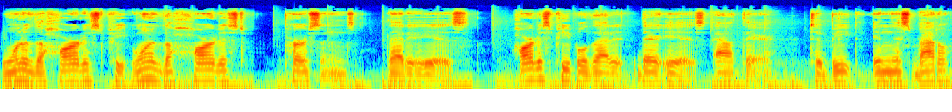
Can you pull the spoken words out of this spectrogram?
One of the hardest pe- one of the hardest persons that it is, hardest people that it, there is out there to beat in this battle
